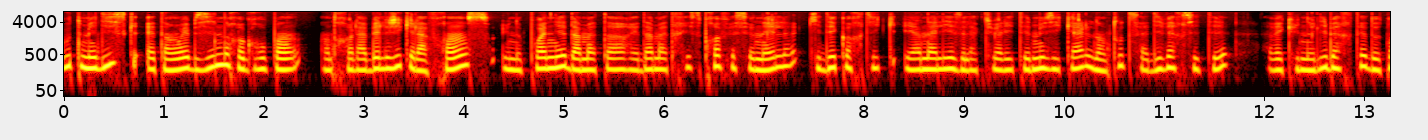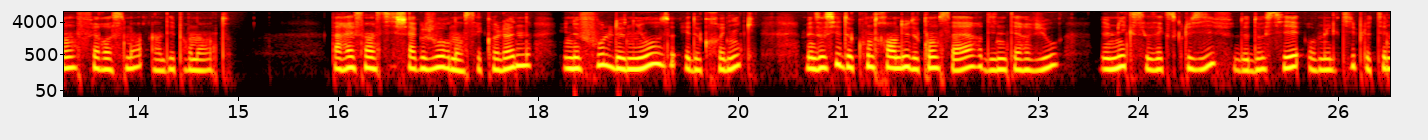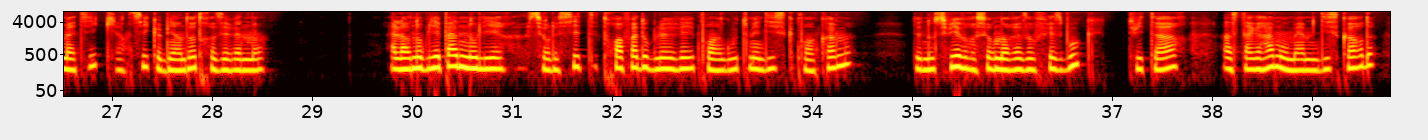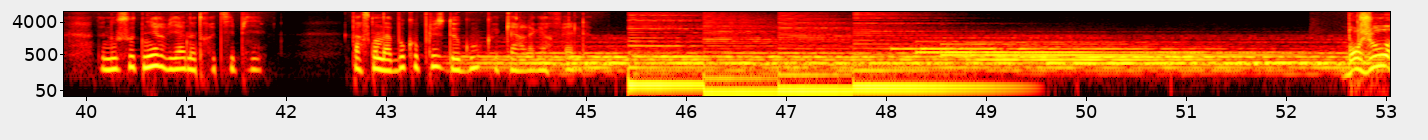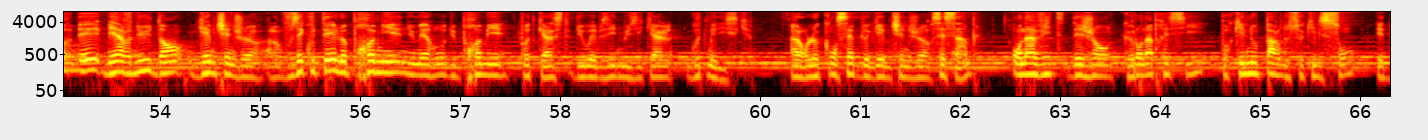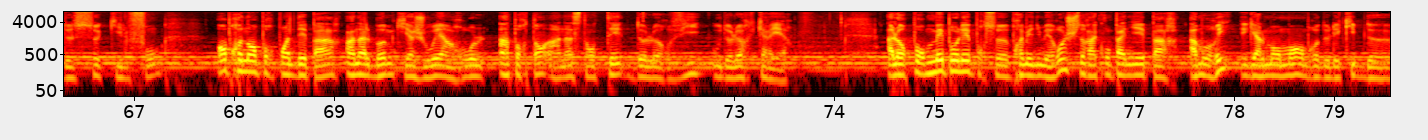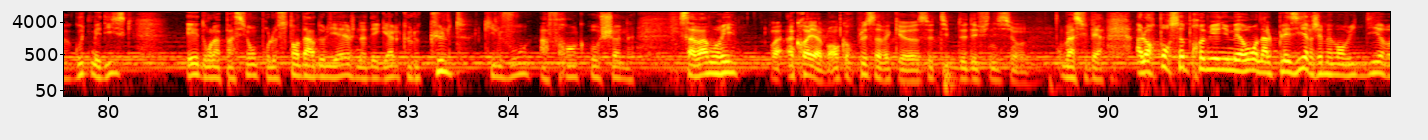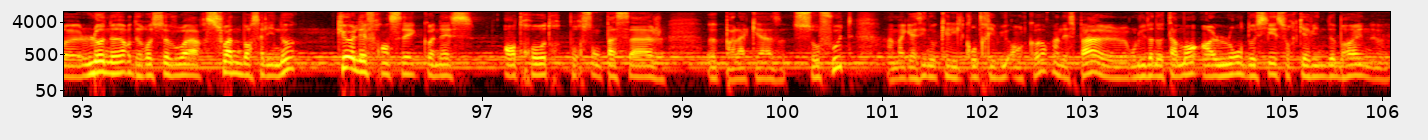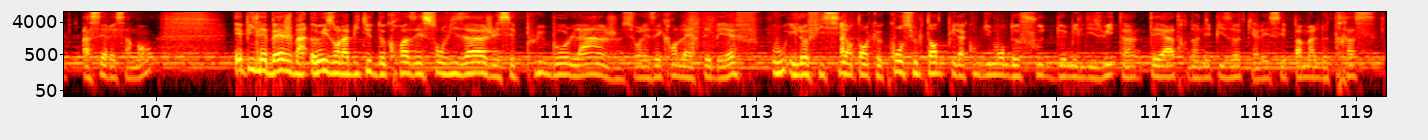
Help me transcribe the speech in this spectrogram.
Goutte Médisque est un webzine regroupant entre la Belgique et la France une poignée d'amateurs et d'amatrices professionnels qui décortiquent et analysent l'actualité musicale dans toute sa diversité avec une liberté de ton férocement indépendante. Paraissent ainsi chaque jour dans ces colonnes une foule de news et de chroniques, mais aussi de comptes rendus de concerts, d'interviews, de mix exclusifs, de dossiers aux multiples thématiques ainsi que bien d'autres événements. Alors n'oubliez pas de nous lire sur le site www.gouttmedisque.com, de nous suivre sur nos réseaux Facebook, Twitter, Instagram ou même Discord, de nous soutenir via notre Tipeee. Parce qu'on a beaucoup plus de goût que Karl Lagerfeld. Bonjour et bienvenue dans Game Changer. Alors vous écoutez le premier numéro du premier podcast du webzine musical Goutte. Alors le concept de Game Changer, c'est simple. On invite des gens que l'on apprécie pour qu'ils nous parlent de ce qu'ils sont et de ce qu'ils font, en prenant pour point de départ un album qui a joué un rôle important à un instant T de leur vie ou de leur carrière. Alors pour m'épauler pour ce premier numéro, je serai accompagné par Amaury, également membre de l'équipe de Goutte Médisque, et dont la passion pour le standard de Liège n'a d'égal que le culte qu'il voue à Frank Ocean. Ça va, Maury? Ouais, incroyable, encore plus avec euh, ce type de définition. Bah super. Alors pour ce premier numéro, on a le plaisir, j'ai même envie de dire euh, l'honneur de recevoir Swan Borsalino, que les Français connaissent entre autres pour son passage euh, par la case SoFoot, un magazine auquel il contribue encore, hein, n'est-ce pas? On lui donne notamment un long dossier sur Kevin De Bruyne assez récemment. Et puis les Belges, ben, eux, ils ont l'habitude de croiser son visage et ses plus beaux linges sur les écrans de la RTBF, où il officie en tant que consultant depuis la Coupe du Monde de foot 2018, un théâtre d'un épisode qui a laissé pas mal de traces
